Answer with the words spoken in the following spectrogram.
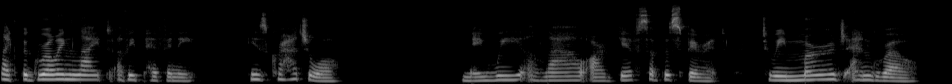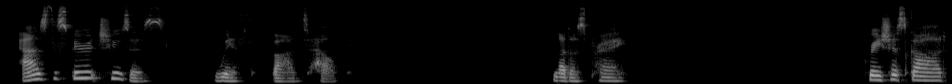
like the growing light of Epiphany, is gradual. May we allow our gifts of the Spirit to emerge and grow as the Spirit chooses with God's help. Let us pray. Gracious God,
